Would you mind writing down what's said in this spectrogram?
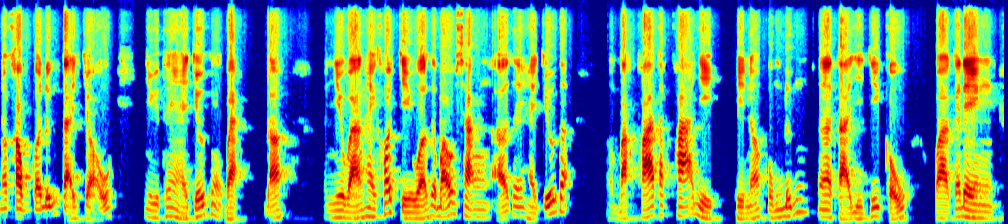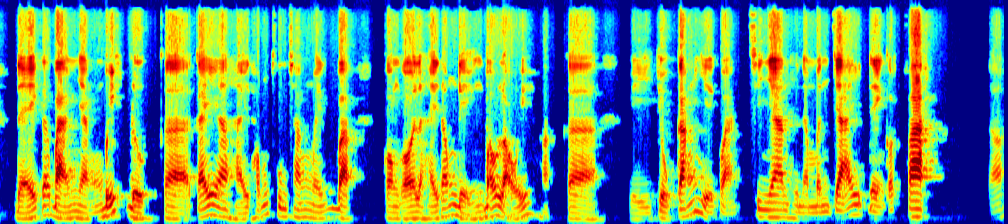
Nó không có đứng tại chỗ như thế hệ trước nha các bạn. Đó nhiều bạn hay khó chịu ở cái báo xăng ở thế hệ trước á. Ờ, bật khóa tắt khóa gì thì nó cũng đứng ờ, tại vị trí cũ. Và cái đèn để các bạn nhận biết được ờ, cái hệ thống phun xăng này các bạn, còn gọi là hệ thống điện báo lỗi hoặc bị chuột cắn vậy các bạn, xi nhan thì nằm bên trái đèn có pha đó.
